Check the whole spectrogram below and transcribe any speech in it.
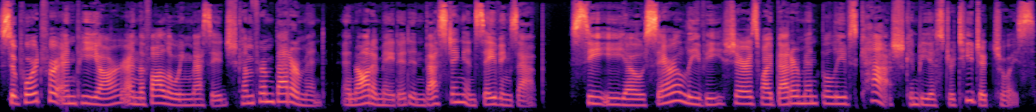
Support for NPR and the following message come from Betterment, an automated investing and savings app. CEO Sarah Levy shares why Betterment believes cash can be a strategic choice.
